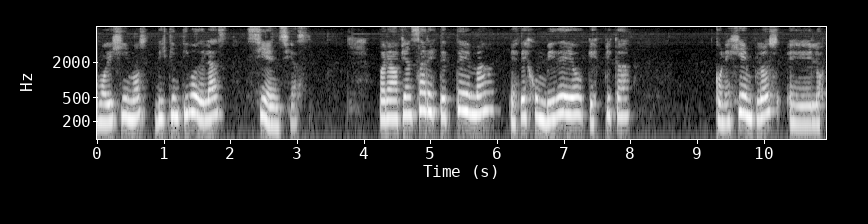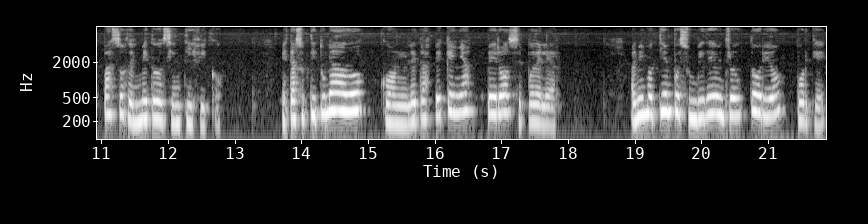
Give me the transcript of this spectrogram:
como dijimos, distintivo de las ciencias. Para afianzar este tema, les dejo un video que explica con ejemplos eh, los pasos del método científico. Está subtitulado con letras pequeñas, pero se puede leer. Al mismo tiempo es un video introductorio porque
